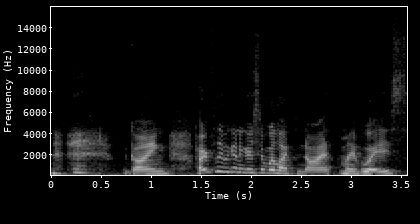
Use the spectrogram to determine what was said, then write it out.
We're going hopefully we're gonna go somewhere like nice. My voice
